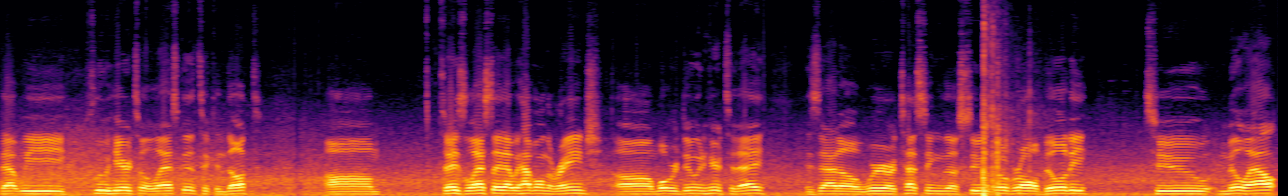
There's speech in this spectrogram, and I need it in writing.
that we flew here to Alaska to conduct. Um, today's the last day that we have on the range. Uh, what we're doing here today is that uh, we're testing the students' overall ability to mil out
